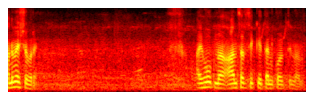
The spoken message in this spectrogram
ಹನುಮೇಶ್ ಅವರೇ. ಐ ಹೋಪ್ ನಾ ಆನ್ಸರ್ ಸಿಕ್ಕಿತ್ತು ಅಂದ್ಕೊಳ್ತೀನಿ ನಾನು.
